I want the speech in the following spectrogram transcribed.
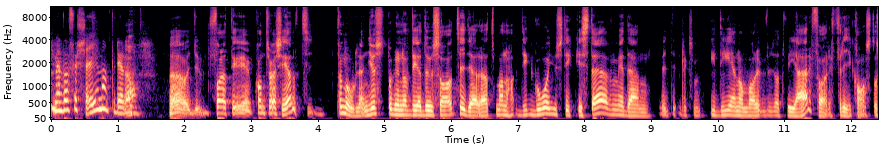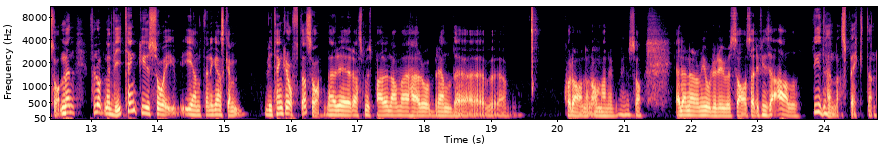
Men varför säger man inte det då? Ja. För att det är kontroversiellt, förmodligen. Just på grund av det du sa tidigare, att man, det går ju stick i stäv med den liksom, idén om vad, att vi är för frikonst och så. Men, förlåt, men vi tänker ju så egentligen ganska... Vi tänker ofta så. När Rasmus Paludan var här och brände eh, Koranen, om han nu så. Eller när de gjorde det i USA. Så det finns alltid den aspekten.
